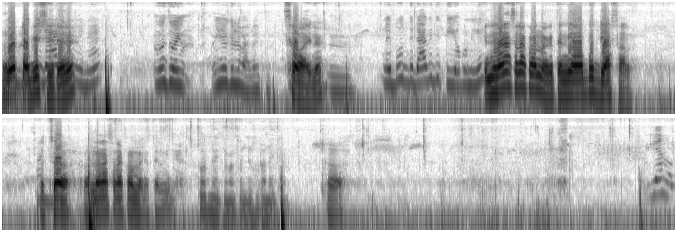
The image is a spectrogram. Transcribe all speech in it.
রোদটা বেশি তাই না? ওই- ইয়ে গেলে ভালো হইতো। সবাই না? এই বুদ্ধিটা আগে দিতি আপনি নাড়াচাড়া কর না কেন নিয়ে আমার বুদ্ধি আসাল। বুঝছ? নাড়াচাড়া কর না কেন নিয়ে। চট নাই তো নাই তো। হ্যাঁ। ইয়ে হয়?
